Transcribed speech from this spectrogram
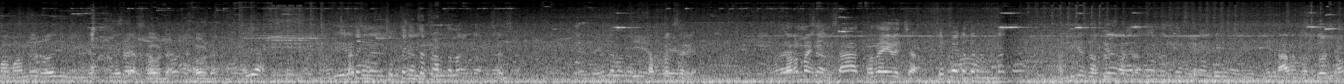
మా మమ్మీ రోజు అవునా అవునా. చెప్తే ప్రార్థన తప్పనిసరిగా. ధర్మహింస పదయవచ్చ చెప్పే అందుకే సంతోషం చాలా సంతోషం.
